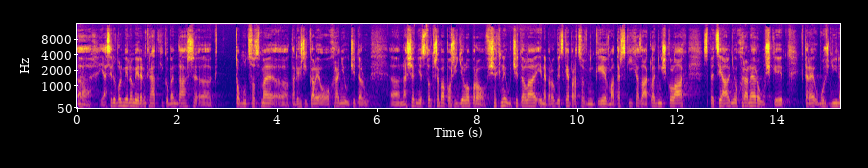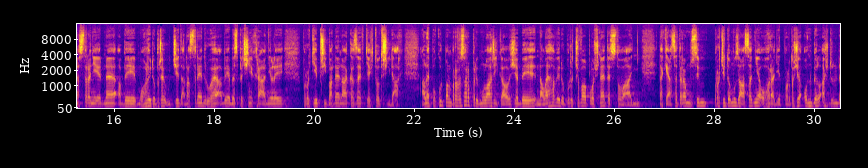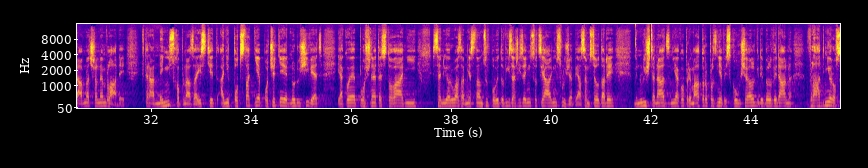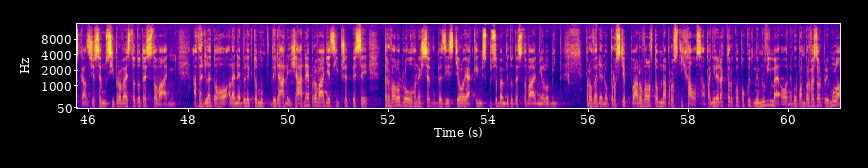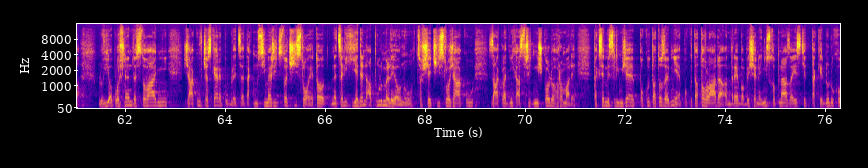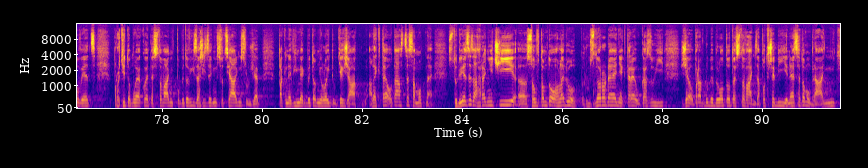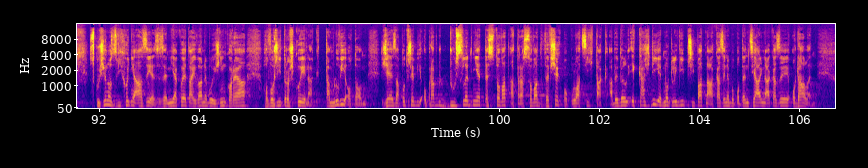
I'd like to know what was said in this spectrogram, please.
Eh, já si dovolím jenom jeden krátký komentář k tomu, co jsme eh, tady říkali o ochraně učitelů. Eh, naše město třeba pořídilo pro všechny učitele i nepedagogické pracovníky v mateřských a základních školách speciální ochranné roušky, které umožňují na straně jedné, aby mohli dobře učit a na straně druhé, aby je bezpečně chránili proti případné nákaze v těchto třídách. Ale pokud pan profesor Primula říkal, že by naléhavě doporučoval plošné testování, tak já se teda musím proti tomu zásadně ohradit, protože on byl až do nedávna členem vlády, která není schopna zajistit zajistit ani podstatně početně jednodušší věc, jako je plošné testování seniorů a zaměstnanců v pobytových zařízeních sociálních služeb. Já jsem si ho tady minulý 14 dní jako primátor Plzně vyzkoušel, kdy byl vydán vládní rozkaz, že se musí provést toto testování. A vedle toho ale nebyly k tomu vydány žádné prováděcí předpisy. Trvalo dlouho, než se vůbec zjistilo, jakým způsobem by to testování mělo být provedeno. Prostě panoval v tom naprostý chaos. A paní redaktorko, pokud my mluvíme o, nebo pan profesor Primula mluví o plošném testování žáků v České republice, tak musíme říct to číslo. Je to necelých 1,5 milionu, což je číslo žáků základních a středních škol dohromady. Tak si myslím, že pokud tato země, pokud tato vláda Andreje Babiše není schopná zajistit tak jednoduchou věc proti tomu, jako je testování v pobytových zařízeních sociálních služeb, pak nevím, jak by to mělo jít u těch žáků. Ale k té otázce samotné. Studie ze zahraničí eh, jsou v tomto ohledu různorodé, některé ukazují, že opravdu by bylo to testování zapotřebí, jiné se tomu brání. Zkušenost z východní Asie, ze zemí jako je Tajvan nebo Jižní Korea, hovoří trošku jinak. Tam mluví o tom, že je zapotřebí opravdu důsledně testovat a trasovat ve všech populacích tak, aby byl i každý jednotlivý případ nákazy nebo potenciální nákazy odhalen.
